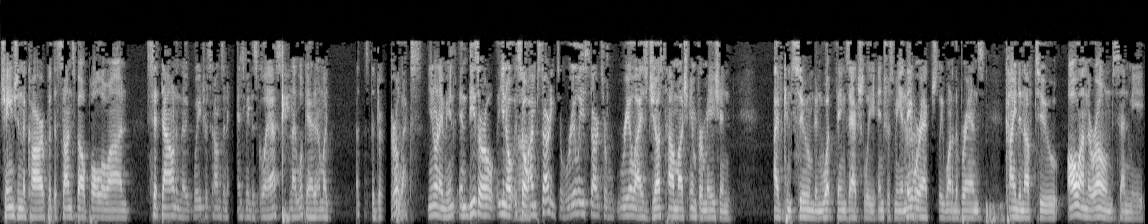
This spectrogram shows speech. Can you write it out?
change in the car, put the Sunspel polo on, sit down, and the waitress comes and hands me this glass, and I look at it, and I'm like that's the Duralex. You know what I mean? And these are, all you know, so I'm starting to really start to realize just how much information I've consumed and what things actually interest me. And they were actually one of the brands kind enough to all on their own send me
